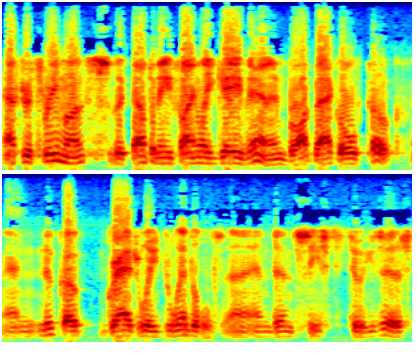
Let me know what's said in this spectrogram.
after three months, the company finally gave in and brought back old Coke, and new Coke gradually dwindled uh, and then ceased to exist.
